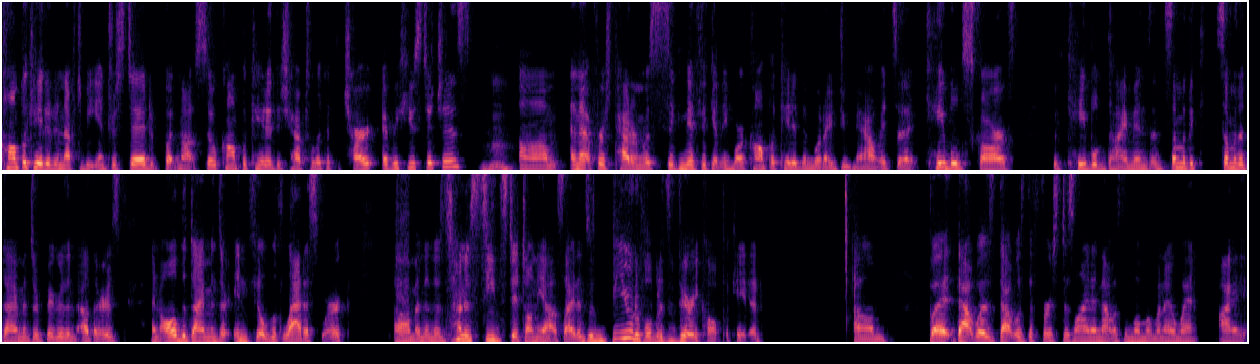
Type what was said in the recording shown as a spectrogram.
complicated enough to be interested, but not so complicated that you have to look at the chart every few stitches. Mm-hmm. Um, and that first pattern was significantly more complicated than what I do now. It's a cabled scarf with cabled diamonds, and some of the some of the diamonds are bigger than others, and all the diamonds are infilled with lattice work. Um, and then there's a ton of seed stitch on the outside. And so it's beautiful, but it's very complicated. Um, but that was that was the first design and that was the moment when i went i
